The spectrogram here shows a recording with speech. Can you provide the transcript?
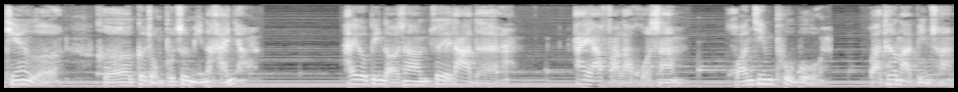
天鹅和各种不知名的海鸟，还有冰岛上最大的埃亚法拉火山、黄金瀑布、瓦特纳冰川，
